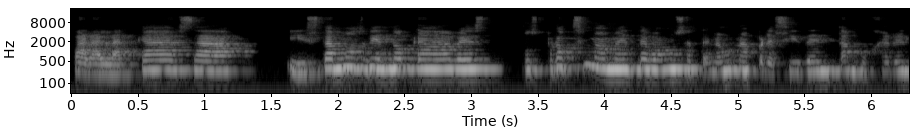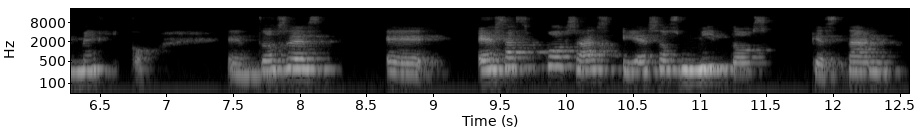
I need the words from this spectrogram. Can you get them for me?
para la casa y estamos viendo cada vez, pues próximamente vamos a tener una presidenta mujer en México. Entonces, eh, esas cosas y esos mitos que están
